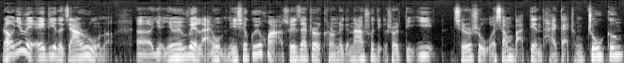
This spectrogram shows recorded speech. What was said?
然后因为 AD 的加入呢，呃，也因为未来我们的一些规划，所以在这儿可能得跟大家说几个事儿。第一，其实是我想把电台改成周更，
